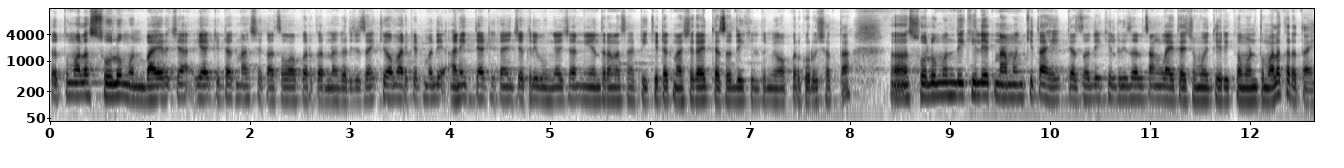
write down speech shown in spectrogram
तर तुम्हाला सोलोमन बाहेरच्या या कीटकनाशकाचा वापर करणं गरजेचं आहे किंवा मार्केटमध्ये अनेक त्या ठिकाणी चक्रीभुंग्याच्या नियंत्रणासाठी कीटकनाशक आहेत त्याचा देखील तुम्ही वापर करू शकता. सोलोमन देखील एक नामांकित आहे त्याचा देखील रिझल्ट चांगला आहे त्याच्यामुळे ते रिकमेंड तुम्हाला करत आहे.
